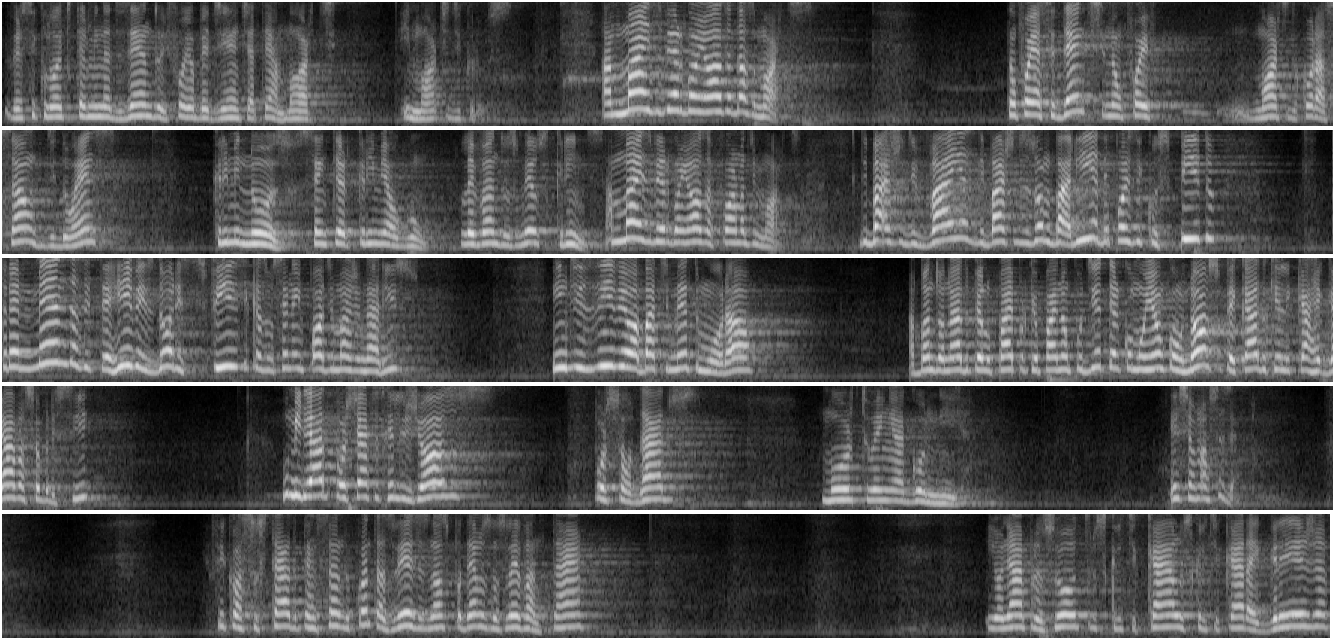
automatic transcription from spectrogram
Versículo 8 termina dizendo: E foi obediente até a morte, e morte de cruz. A mais vergonhosa das mortes. Não foi acidente, não foi morte do coração, de doença, criminoso, sem ter crime algum, levando os meus crimes, a mais vergonhosa forma de morte. Debaixo de vaias, debaixo de zombaria, depois de cuspido, tremendas e terríveis dores físicas, você nem pode imaginar isso. Indizível abatimento moral, abandonado pelo Pai porque o Pai não podia ter comunhão com o nosso pecado que ele carregava sobre si, humilhado por chefes religiosos, por soldados, morto em agonia. Esse é o nosso exemplo. Fico assustado pensando quantas vezes nós podemos nos levantar e olhar para os outros, criticá-los, criticar a igreja,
